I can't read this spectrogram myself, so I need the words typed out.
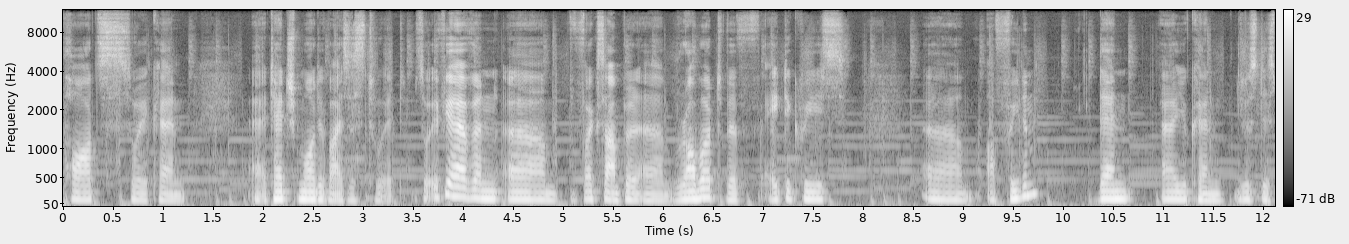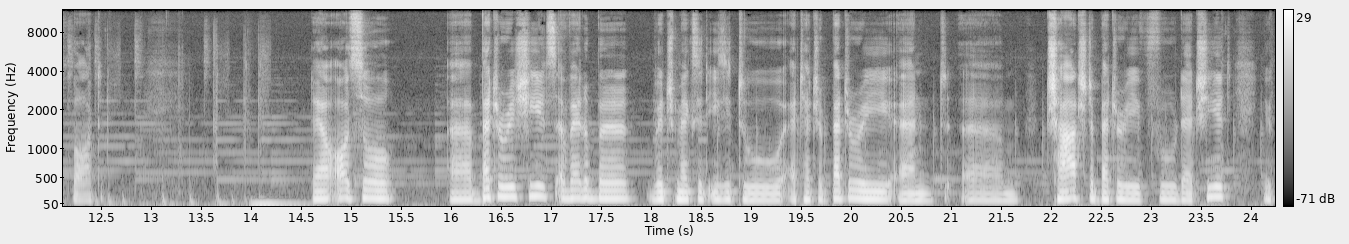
ports so you can attach more devices to it. So if you have an, um, for example, a robot with 8 degrees um, of freedom, then uh, you can use this board. There are also uh, battery shields available, which makes it easy to attach a battery and um, charge the battery through that shield. You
